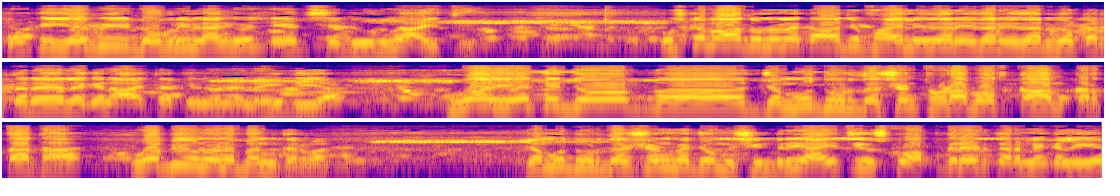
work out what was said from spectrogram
क्योंकि ये भी डोगरी लैंग्वेज एट शेड्यूल में आई थी। उसके बाद उन्होंने कहा जी फ़ाइल इधर इधर इधर उधर करते रहे लेकिन आज तक इन्होंने नहीं दिया। हुआ ये कि जो जम्मू दूरदर्शन थोड़ा बहुत काम करता था वो भी उन्होंने बंद करवा दिया। जम्मू दूरदर्शन में जो मशीनरी आई थी उसको अपग्रेड करने के लिए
